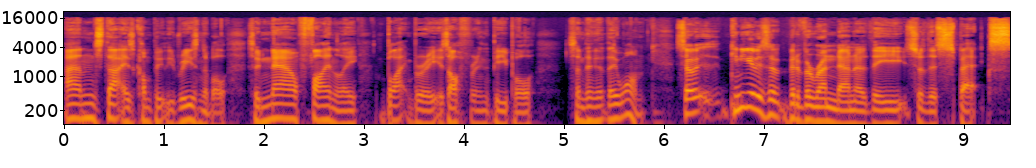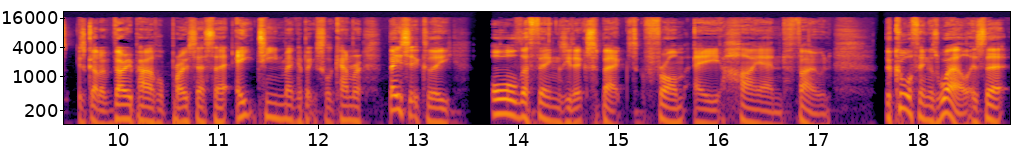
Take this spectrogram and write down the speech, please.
and that is completely reasonable. So now, finally, BlackBerry is offering the people something that they want. So, can you give us a bit of a rundown of the sort of the specs? It's got a very powerful processor, 18 megapixel camera, basically all the things you'd expect from a high-end phone. The cool thing as well is that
